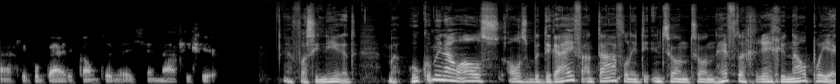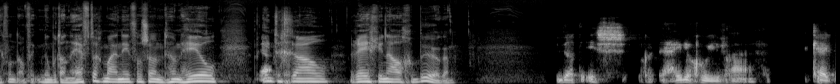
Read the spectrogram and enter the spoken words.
eigenlijk op beide kanten een beetje navigeer. Ja, fascinerend. Maar hoe kom je nou als, als bedrijf aan tafel in, in zo'n zo'n heftig regionaal project? Want of ik noem het dan heftig, maar in ieder geval zo'n zo'n heel integraal regionaal gebeuren. Dat is een hele goede vraag. Kijk,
